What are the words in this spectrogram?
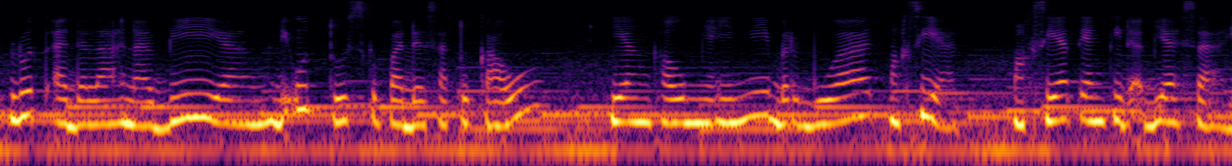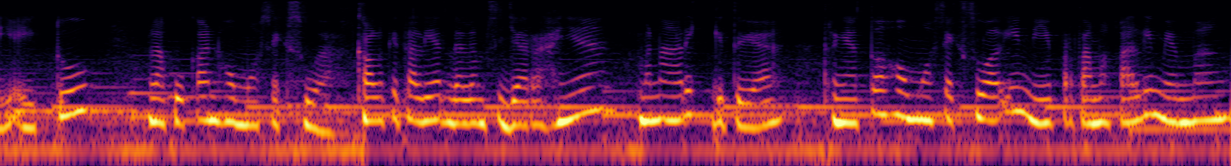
Lut adalah nabi yang diutus kepada satu kaum yang kaumnya ini berbuat maksiat. Maksiat yang tidak biasa yaitu melakukan homoseksual. Kalau kita lihat dalam sejarahnya menarik gitu ya. Ternyata homoseksual ini pertama kali memang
